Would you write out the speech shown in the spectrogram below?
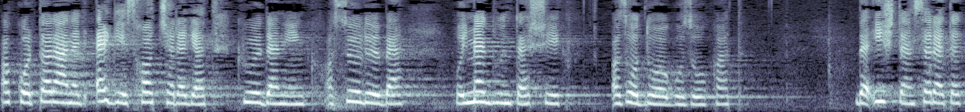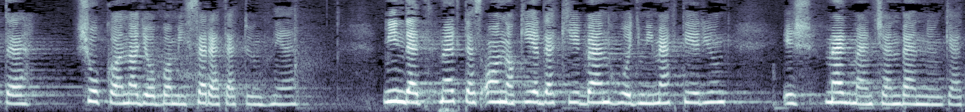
akkor talán egy egész hadsereget küldenénk a szőlőbe, hogy megbüntessék az ott dolgozókat. De Isten szeretete sokkal nagyobb a mi szeretetünknél. Mindet megtesz annak érdekében, hogy mi megtérjünk, és megmentsen bennünket.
